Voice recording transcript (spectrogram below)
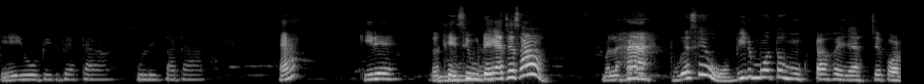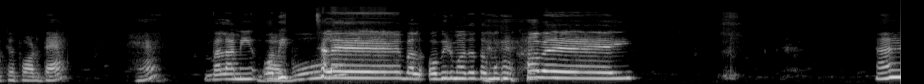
এই ওবির বেটা পুলি কাটা। হ্যাঁ? কি রে? তো থেসি উঠে গেছে সব? বলে হ্যাঁ। পুরো সে অবির মতো মুখটা হয়ে যাচ্ছে পরকে পর দেখ। হ্যাঁ? বলে আমি অবি ছেলে। বল অবির মতো তো মুখ খাবে হ্যাঁ?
